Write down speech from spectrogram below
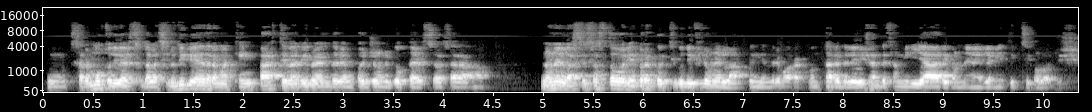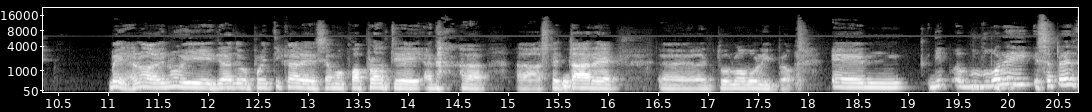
mh, mm, sarà molto diverso dalla Silo di Pietra, ma che in parte va a riprendere un po' i giorni che ho perso. Sarà, non è la stessa storia, però è quel tipo di filone là, quindi andremo a raccontare delle vicende familiari con elementi psicologici. Bene, allora noi di Radio Politicare siamo qua pronti ad, a, aspettare eh, il tuo nuovo libro. E, ehm, vorrei sapere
